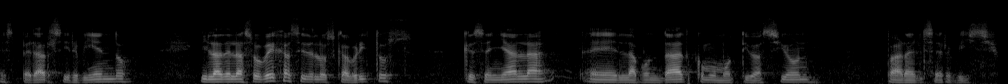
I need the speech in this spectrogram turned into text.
esperar sirviendo, y la de las ovejas y de los cabritos, que señala eh, la bondad como motivación para el servicio.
